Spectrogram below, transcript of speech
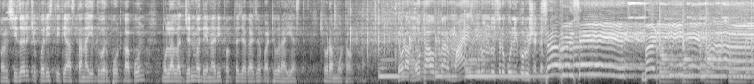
पण शिजरची परिस्थिती असतानाही धरपोट कापून मुलाला जन्म देणारी फक्त जगाच्या पाठीवर आई असते. एवढा मोठा उपकार. एवढा मोठा उपकार माय सोडून दुसरं कोणी करू शकत सबसे बड़ी माय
